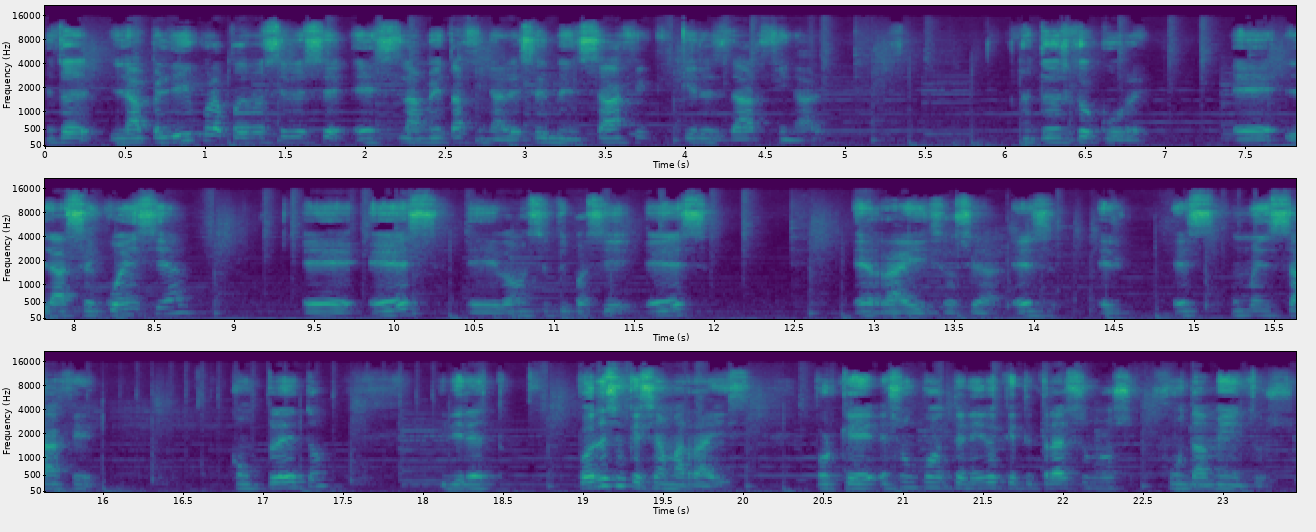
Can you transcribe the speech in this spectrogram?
Entonces, la película, podemos decir, es la meta final, es el mensaje que quieres dar final. Entonces, ¿qué ocurre? La secuencia es, vamos a decir tipo así, es el raíz, o sea, es, el, es un mensaje completo y directo. Por eso que se llama raíz, porque es un contenido que te trae unos fundamentos,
